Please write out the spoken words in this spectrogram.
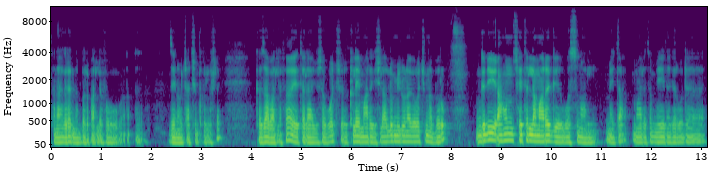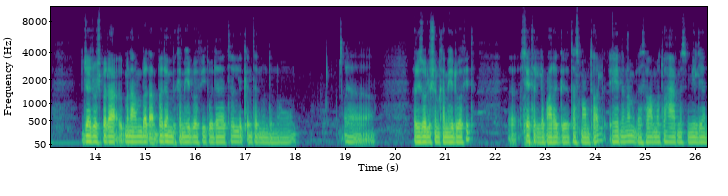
ተናግረን ነበር ባለፈው ዜናዎቻችን ክፍሎች ላይ። ከዛ ባለፈ የተለያዩ ሰዎች ክሌም ማድረግ ይችላሉ የሚሉ ነገሮችም ነበሩ። እንግዲህ አሁን ሴትን ለማድረግ ወስኗል ሜታ። ማለትም ይሄ ነገር ወደ ጀጆች ምናምን በደንብ ከመሄድ በፊት ወደ ትልልቅ እንትን ምንድነው resolution ከመሄዱ በፊት settle ለማድረግ ተስማምተዋል። ይህንንም በ725 ሚሊዮን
